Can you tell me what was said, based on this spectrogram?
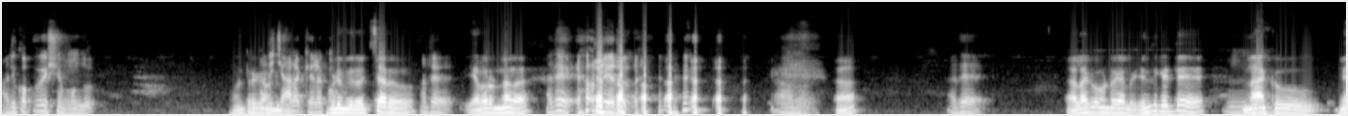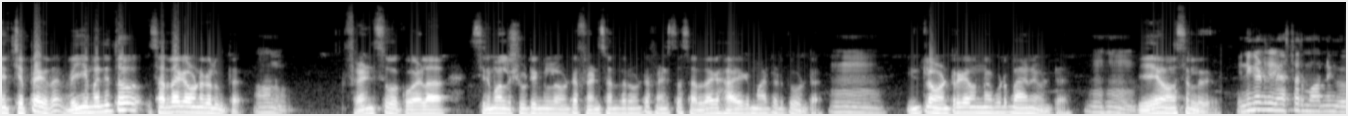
అది గొప్ప విషయం ముందు. ఒంటరిగా చాలా కీలకం. ఇప్పుడు మీరు వచ్చారు. అదే. ఎవరున్నారా? అదే ఎవరు లేరు. అవును. ఆ? అదే. అలాగే ఉండగలరు ఎందుకంటే నాకు నేను చెప్పా కదా వెయ్యి మందితో సరదాగా ఉండగలుగుతా అవును ఫ్రెండ్స్ ఒకవేళ సినిమాలు షూటింగ్లో ఉంటే ఫ్రెండ్స్ అందరూ ఉంటే ఫ్రెండ్స్తో సరదాగా హాయిగా మాట్లాడుతూ ఉంటా. ఇంట్లో ఒంటరిగా ఉన్నా కూడా బాగానే ఉంటా. ఏం అవసరం లేదు ఎన్ని గంటలకు లేస్తారు మార్నింగ్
